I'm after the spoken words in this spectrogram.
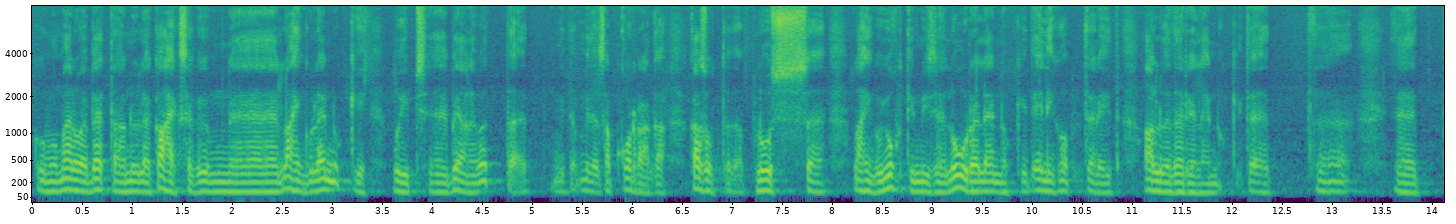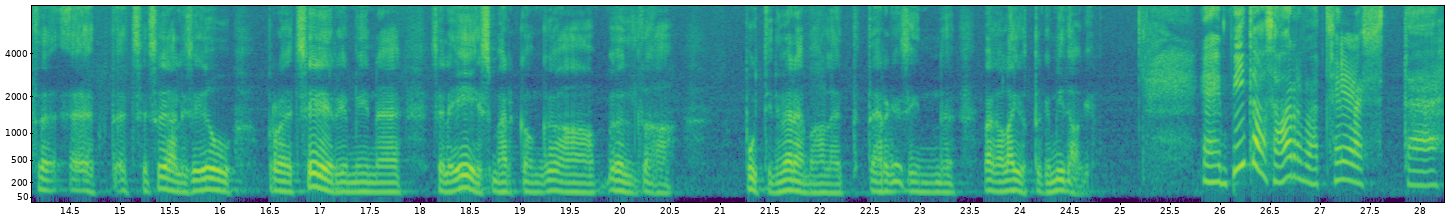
kui mu mälu ei peta, on üle kaheksakümne lahingulennuki võib see peale võtta, et mida, mida saab korraga kasutada, pluss äh, lahingu juhtimise luurelennukid, helikopterid, allveetõrjelennukid, et, äh, et, et, et see sõjalise jõu projitseerimine, selle eesmärk on ka öelda Putini Venemaale, et ärge siin väga laiutage midagi. Eh, mida sa arvad sellest äh,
